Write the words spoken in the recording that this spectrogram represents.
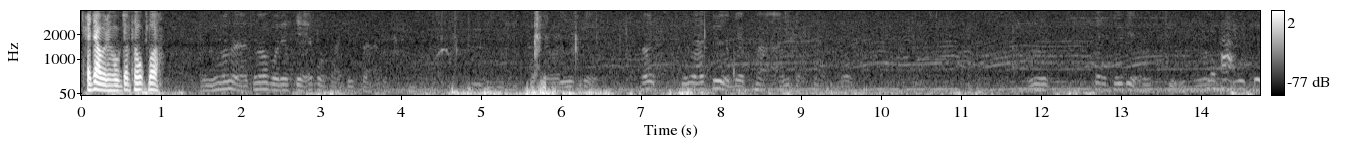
เขาเจ้าไปถูกจับทุกข์บ่ อันนี้มันน่ะทั่วโบเดเจ๊ผมขายสิบบาทเดี๋ยวนี้เจ๊ต้องซื้อมาซื้อแบบผ่าอันแบบผ่าเนี่ยอืมแค่ซื้อเดียว เดี๋ยวผ้าอีกที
